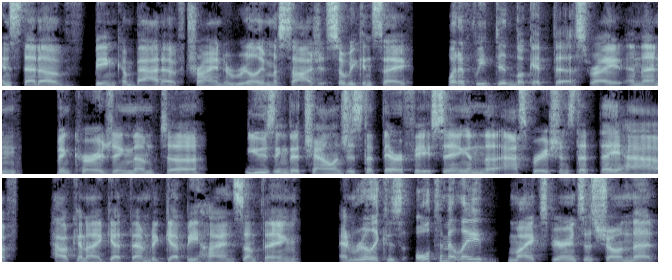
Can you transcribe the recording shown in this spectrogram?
instead of being combative, trying to really massage it so we can say, what if we did look at this, right? And then encouraging them to using the challenges that they're facing and the aspirations that they have. How can I get them to get behind something And really, because ultimately, my experience has shown that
